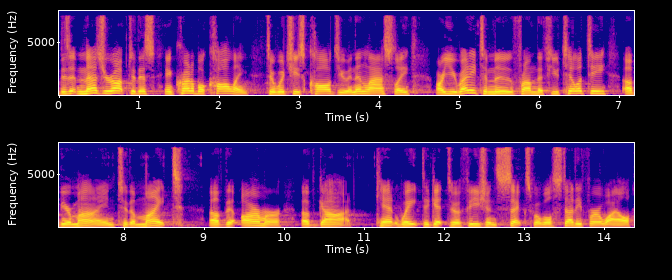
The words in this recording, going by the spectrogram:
Does it measure up to this incredible calling to which He's called you? And then lastly, are you ready to move from the futility of your mind to the might of the armor of God? Can't wait to get to Ephesians 6, where we'll study for a while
